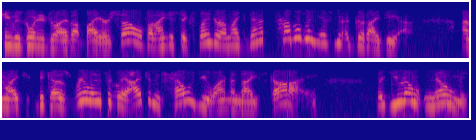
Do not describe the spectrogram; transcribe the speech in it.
she was going to drive up by herself and I just explained to her I'm like that probably isn't a good idea. I'm like because realistically I can tell you I'm a nice guy, but you don't know me.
